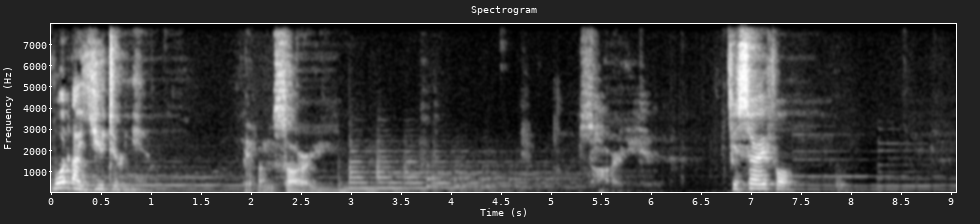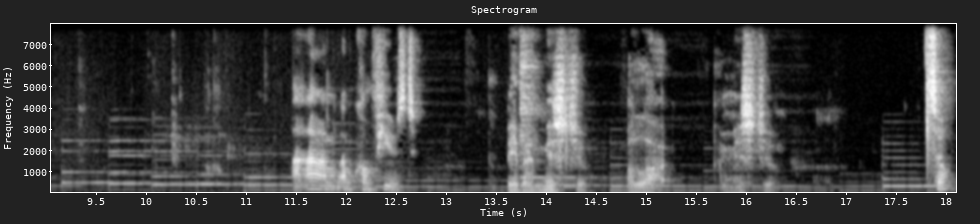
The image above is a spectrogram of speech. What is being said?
What are you doing here? Babe, I'm sorry. You're sorry for? I, I'm, I'm confused. Babe, I missed you a lot. I missed you. So?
